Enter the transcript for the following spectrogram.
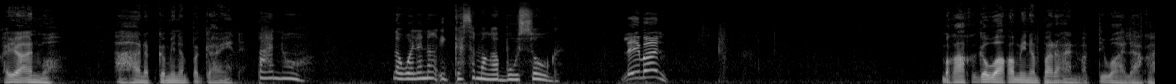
Hayaan mo. Hahanap kami ng pagkain. Paano? Nawala ng igkas sa mga busog. Layman! Makakagawa kami ng paraan. Magtiwala ka.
